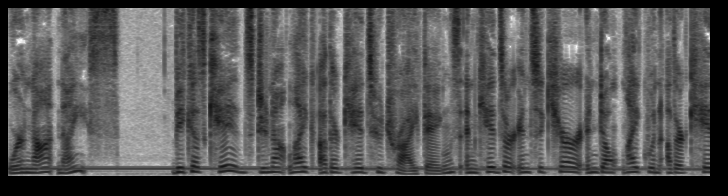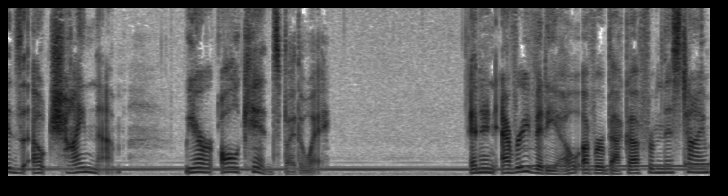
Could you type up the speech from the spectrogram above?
were not nice. Because kids do not like other kids who try things, and kids are insecure and don't like when other kids outshine them. We are all kids, by the way. And in every video of Rebecca from this time,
